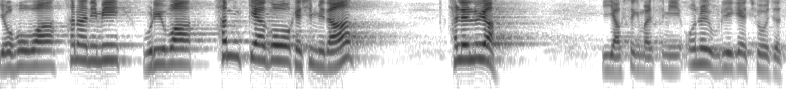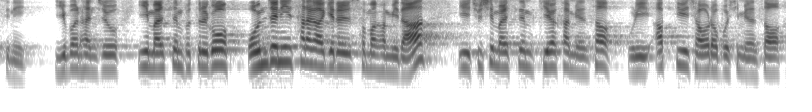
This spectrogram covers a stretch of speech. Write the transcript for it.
여호와 하나님이 우리와 함께하고 계십니다. 할렐루야! 이 약속의 말씀이 오늘 우리에게 주어졌으니 이번 한 주 이 말씀 붙들고 온전히 살아가기를 소망합니다. 이 주신 말씀 기억하면서 우리 앞뒤 좌우로 보시면서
